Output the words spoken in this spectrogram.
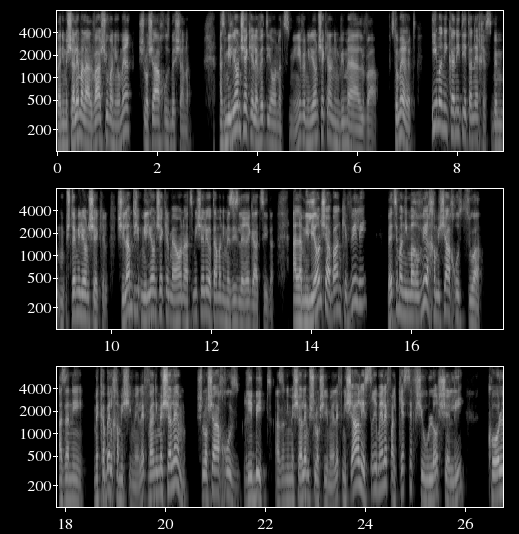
ואני משלם על ההלוואה, שוב אני אומר, 3% בשנה. אז מיליון שקל הבאתי הון עצמי, ומיליון שקל אני מביא מההלוואה. זאת אומרת, אם אני קניתי את הנכס ב-2 מיליון שקל, שילמתי מיליון שקל מההון העצמי שלי, אותם אני מזיז לרגע הצידה. על המיליון שהבנק הביא לי, בעצם אני מרוויח 5% תשואה. אז אני מקבל 50 אלף ואני משלם 3% ריבית, אז אני משלם 30 אלף, נשאר לי 20 אלף על כסף שהוא לא שלי כל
